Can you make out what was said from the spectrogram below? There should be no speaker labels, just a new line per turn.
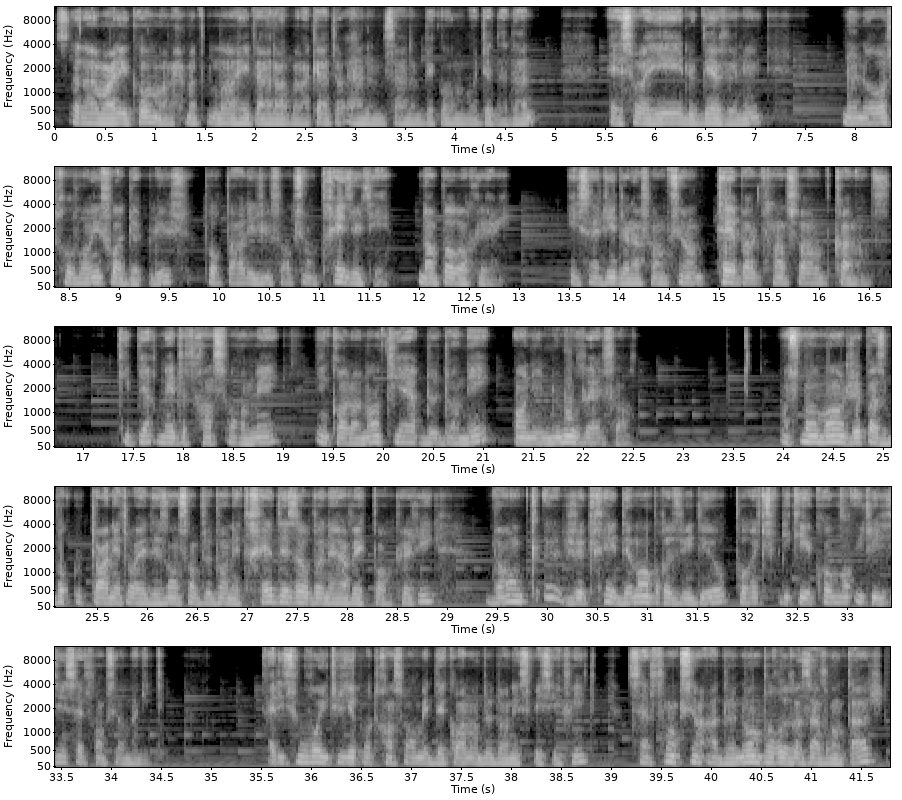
السلام عليكم ورحمة الله تعالى وبركاته أهلا وسهلا بكم مجددا et soyez le bienvenu. Nous nous retrouvons une fois de plus pour parler d'une fonction très utile dans Power Query. Il s'agit de la fonction Table Transform Columns qui permet de transformer une colonne entière de données en une nouvelle forme. En ce moment, je passe beaucoup de temps à nettoyer des ensembles de données très désordonnés avec Power Query, donc je crée de nombreuses vidéos pour expliquer comment utiliser cette fonctionnalité. Elle est souvent utilisée pour transformer des colonnes de données spécifiques. Cette fonction a de nombreux avantages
